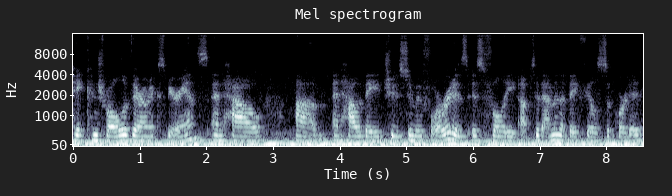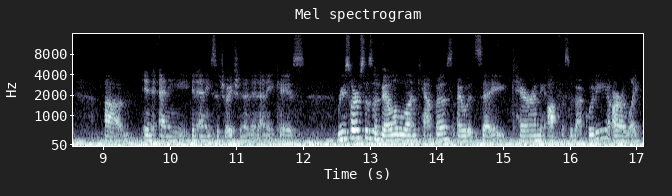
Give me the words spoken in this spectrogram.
take control of their own experience and how um, and how they choose to move forward is, is fully up to them and that they feel supported um, in any in any situation and in any case resources available on campus i would say care and the office of equity are like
